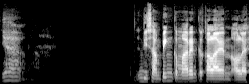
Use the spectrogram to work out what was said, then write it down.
ya di samping kemarin kekalahan oleh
